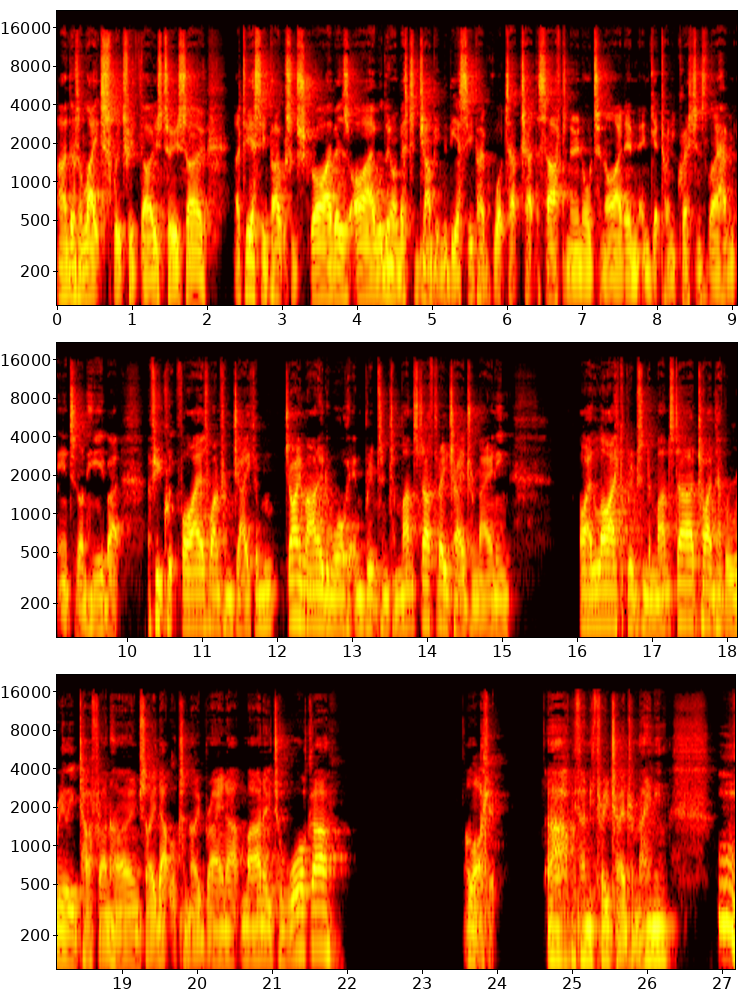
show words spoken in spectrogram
Uh, there's a late switch with those two, so uh, to the SC Playbook subscribers, I will do my best to jump into the SC Playbook WhatsApp chat this afternoon or tonight and, and get to any questions that I haven't answered on here. But a few quick fires, one from Jacob, Joey Manu to Walker and Brimson to Munster, three trades remaining. I like Brimson to Munster. Titans have a really tough run home, so that looks a no-brainer. Manu to Walker. I like it. Ah, with only three trades remaining. Ooh.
